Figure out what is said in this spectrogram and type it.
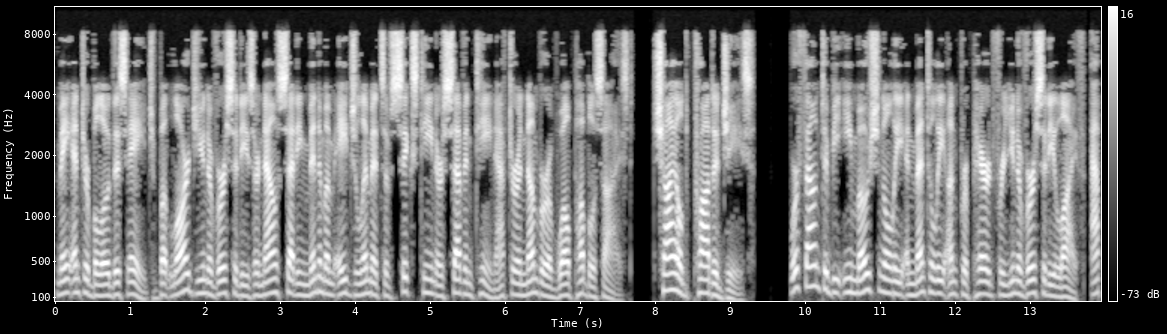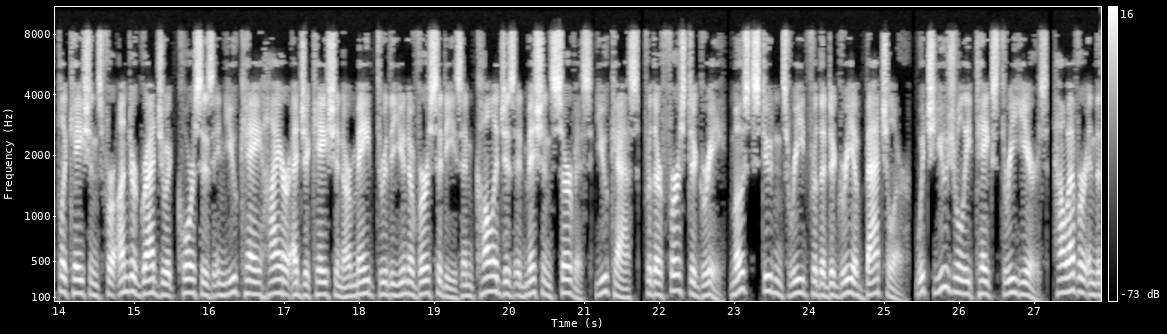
may enter below this age but large universities are now setting minimum age limits of 16 or 17 after a number of well-publicized child prodigies were found to be emotionally and mentally unprepared for university life. Applications for undergraduate courses in UK higher education are made through the Universities and Colleges Admissions Service (UCAS). For their first degree, most students read for the degree of bachelor, which usually takes 3 years. However, in the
